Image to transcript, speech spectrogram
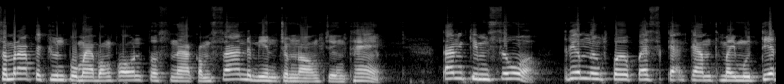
សម្រាប់តែជូនពុកម៉ែបងប្អូនទស្សនាកំសាន្តដែលមានចំណងជើងថាតាន់គឹមសួរត្រៀមនឹងធ្វើបេសកកម្មថ្មីមួយទៀត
